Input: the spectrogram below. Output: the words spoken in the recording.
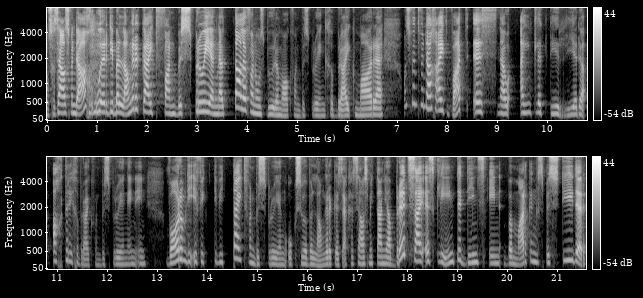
Ons gesels vandag oor die belangrikheid van besproeiing. Nou talle van ons boere maak van besproeiing gebruik, maar uh, ons vind vandag uit wat is nou eintlik die rede agter die gebruik van besproeiing en en waarom die effektiwiteit van besproeiing ook so belangrik is. Ek gesels met Tanya Brits, sy is kliëntediens en bemarkingsbestuurder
